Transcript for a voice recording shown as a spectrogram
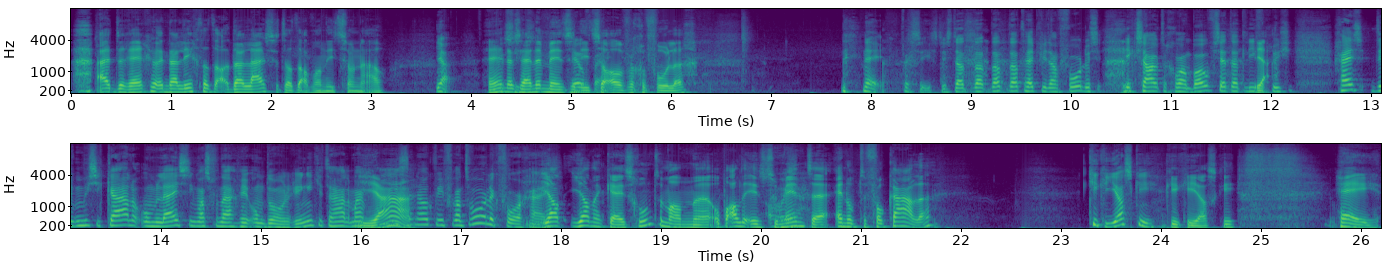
Uit de regio en daar, ligt dat, daar luistert dat allemaal niet zo nauw. Ja. Hè, daar zijn de mensen Heel niet zo fijn. overgevoelig. Nee, precies. Dus dat, dat, dat, dat heb je dan voor. Dus ik zou het er gewoon boven zetten, dat lieve Ja. Guusje. Gijs, de muzikale omlijsting was vandaag weer om door een ringetje te halen. Maar Ja. wie is dan ook weer verantwoordelijk voor, Gijs? Jan, Jan en Kees Groenteman eh, op alle instrumenten en op de vocalen. Kiki Jaski. Kiki Jaski. Hey,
